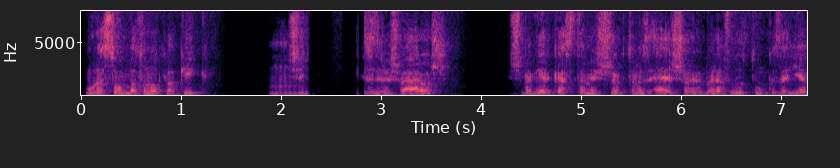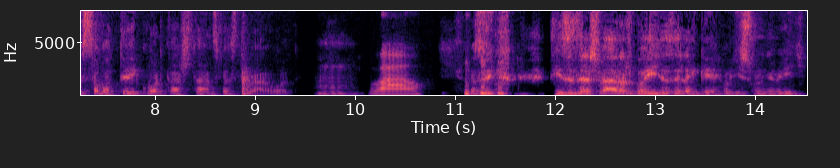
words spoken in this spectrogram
Muraszombaton, ott lakik, Mm. és egy tízezeres város, és megérkeztem, és rögtön az első, amiben belefutottunk, az egy ilyen szabadtéri kortárs táncfesztivál volt. Mm. Wow. Az egy tízezeres városban így az eléggé, hogy is mondjam így,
